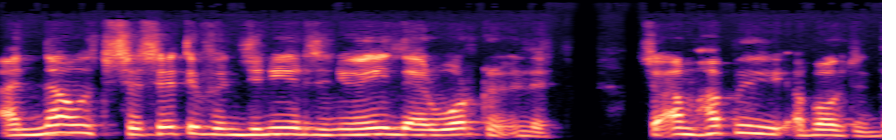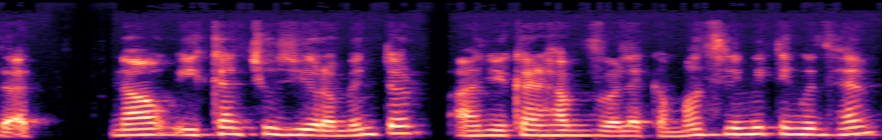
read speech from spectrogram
And now of Engineers in UAE they're working on it. So I'm happy about that. Now you can choose your mentor, and you can have uh, like a monthly meeting with him,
